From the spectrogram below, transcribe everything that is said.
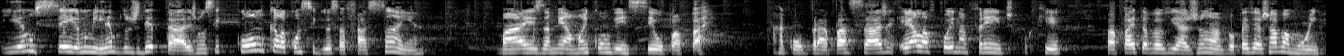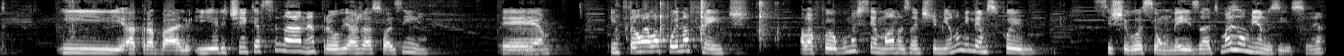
E eu não sei, eu não me lembro dos detalhes, não sei como que ela conseguiu essa façanha, mas a minha mãe convenceu o papai a comprar a passagem. Ela foi na frente, porque papai estava viajando, papai viajava muito e a trabalho, e ele tinha que assinar, né, para eu viajar sozinha. É, uhum. Então ela foi na frente. Ela foi algumas semanas antes de mim. Eu não me lembro se foi se chegou a ser um mês antes, mais ou menos isso, né?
